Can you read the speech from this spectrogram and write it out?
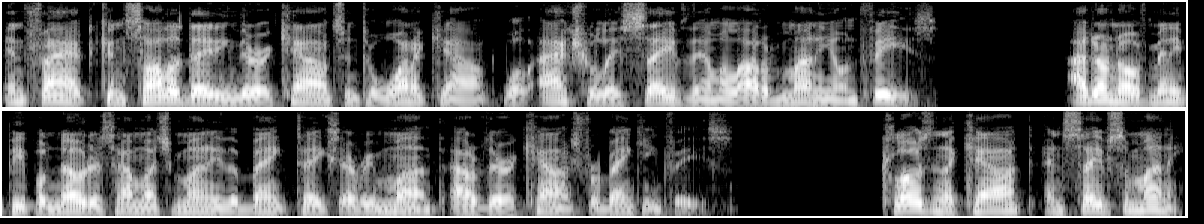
In fact, consolidating their accounts into one account will actually save them a lot of money on fees. I don't know if many people notice how much money the bank takes every month out of their accounts for banking fees. Close an account and save some money.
